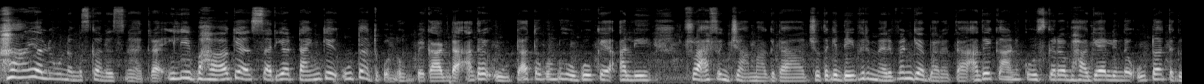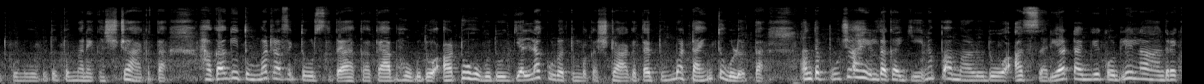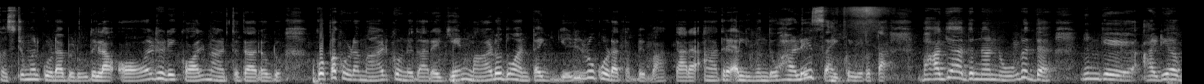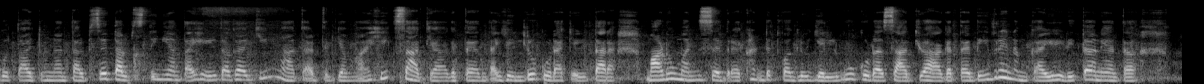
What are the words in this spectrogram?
Hi. ಅಲ್ಲೂ ನಮಸ್ಕಾರ ಸ್ನೇಹಿತರೆ, ಇಲ್ಲಿ ಭಾಗ್ಯ ಸರಿಯಾದ ಟೈಮ್ಗೆ ಊಟ ತೊಗೊಂಡು ಹೋಗಬೇಕಾಗಿದೆ. ಆದರೆ ಊಟ ತೊಗೊಂಡು ಹೋಗೋಕೆ ಅಲ್ಲಿ ಟ್ರಾಫಿಕ್ ಜಾಮ್ ಆಗಿದೆ, ಜೊತೆಗೆ ದೇವರ ಮೆರವಣಿಗೆ ಬರುತ್ತೆ. ಅದೇ ಕಾರಣಕ್ಕೋಸ್ಕರ ಭಾಗ್ಯ ಅಲ್ಲಿಂದ ಊಟ ತೆಗೆದುಕೊಂಡು ಹೋಗೋದು ತುಂಬಾ ಕಷ್ಟ ಆಗುತ್ತೆ. ಹಾಗಾಗಿ ತುಂಬ ಟ್ರಾಫಿಕ್ ತೋರಿಸ್ತದೆ. ಅಕ್ಕ ಕ್ಯಾಬ್ ಹೋಗೋದು ಆಟೋ ಹೋಗೋದು, ಎಲ್ಲ ಕೂಡ ತುಂಬ ಕಷ್ಟ ಆಗುತ್ತೆ. ತುಂಬ ಟೈಮ್ ತಗೊಳುತ್ತೆ. ಅಂತ ಪೂಜಾ ಹೇಳಿದಾಗ ಏನಪ್ಪ ಮಾಡೋದು? ಅದು ಸರಿಯಾದ ಟೈಮ್ಗೆ ಕೊಡಲಿಲ್ಲ ಅಂದರೆ ಕಸ್ಟಮರ್ ಕೂಡ ಬಿಡುವುದಿಲ್ಲ. ಆಲ್ರೆಡಿ ಕಾಲ್ ಮಾಡ್ತಿದ್ದಾರೆ ಅವರು. ಕೋಪ ಕೂಡ ಮಾಡ್ಕೊಂಡಿದ್ದಾರೆ ಏನು ಮಾಡೋದು ಅಂತ ಎಲ್ಲರೂ ಕೂಡ ತಬ್ಬಿಬ್ಬಾಗ್ತಾರೆ ಆದರೆ ಅಲ್ಲಿ ಒಂದು ಹಳೆ ಸೈಕಲ್ ಇರುತ್ತೆ? ಭಾಗ್ಯ ಅದನ್ನು ನೋಡಿದ್ದೆ ನನಗೆ ಐಡಿಯಾ ಗೊತ್ತಾಯಿತು. ನಾನು ತಲುಪಿಸೇ ತಲುಪಿಸ್ತೀನಿ ಅಂತ ಹೇಳಿದಾಗ ಏನು ಮಾತಾಡ್ತಿದ್ಯಮ್ಮ ಹೀಗೆ ಸಾಧ್ಯ ಆಗುತ್ತೆ ಅಂತ ಎಲ್ಲರೂ ಕೂಡ ಕೇಳ್ತಾರೆ. ಮಾಡೋ ಮನಸ್ಸಿದ್ರೆ ಖಂಡಿತವಾಗ್ಲೂ ಎಲ್ಲವೂ ಕೂಡ ಸಾಧ್ಯ ಆಗುತ್ತೆ. ದೇವರೇ ನಮ್ಮ ಕೈ ಹಿಡಿತಾನೆ ಅಂತ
